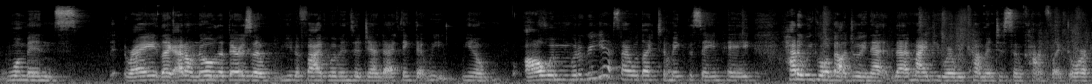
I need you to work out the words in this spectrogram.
women's right like i don't know that there's a unified women's agenda i think that we you know all women would agree, yes, I would like to make the same pay. How do we go about doing that? That might be where we come into some conflict. Or,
